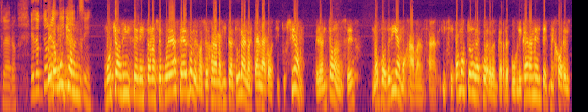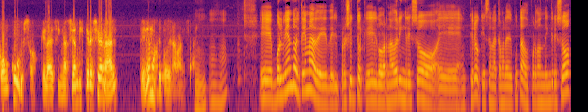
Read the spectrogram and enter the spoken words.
Claro. El doctor Pero muchos, muchos dicen esto no se puede hacer porque el Consejo de la Magistratura no está en la Constitución. Pero entonces no podríamos avanzar. Y si estamos todos de acuerdo en que republicanamente es mejor el concurso que la designación discrecional, tenemos que poder avanzar. Eh, volviendo al tema del proyecto que el gobernador ingresó, eh, creo que es en la Cámara de Diputados, por donde ingresó,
